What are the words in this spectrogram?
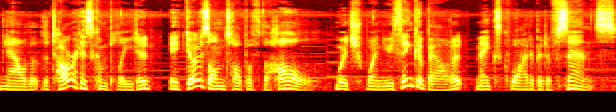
now that the turret is completed, it goes on top of the hull, which when you think about it, makes quite a bit of sense.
